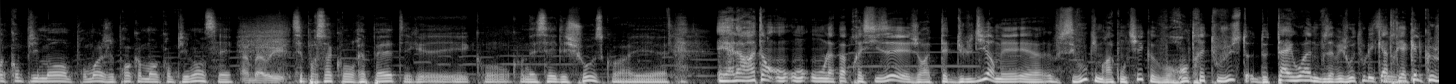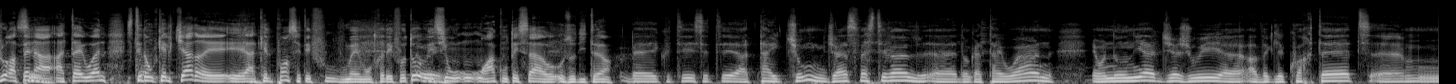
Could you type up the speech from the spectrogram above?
en compliment, pour moi, je le prends comme un compliment. C'est Ah bah oui. c'est pour ça qu'on répète et, qu'on qu'on essaye des choses, quoi. Et, euh, Et alors attends, on, on, on l'a pas précisé, j'aurais peut-être dû le dire, mais euh, c'est vous qui me racontiez que vous rentrez tout juste de Taïwan. Vous avez joué tous les quatre il y a quelques jours à peine à, à Taïwan. C'était dans quel cadre et, et à quel point c'était fou? Vous m'avez montré des photos, mais Oui. si on, on racontait ça aux, aux auditeurs. Ben écoutez, c'était à Taichung Jazz Festival, euh, donc à Taïwan, et on, on y a déjà joué euh, avec le quartet euh,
